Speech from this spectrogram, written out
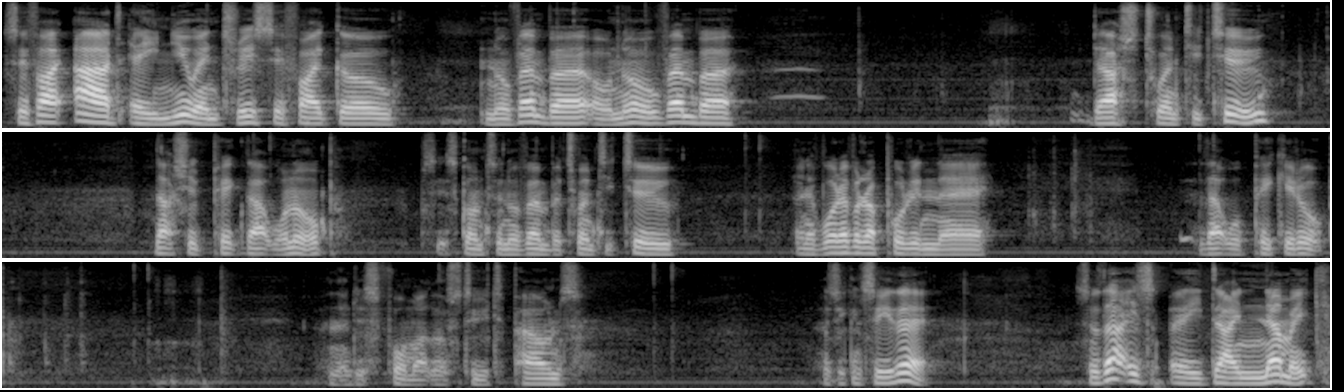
So if I add a new entry, so if I go November or November dash 22 that should pick that one up so it's gone to November 22 and if whatever I put in there that will pick it up. And then just format those two to pounds. As you can see there. So that is a dynamic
